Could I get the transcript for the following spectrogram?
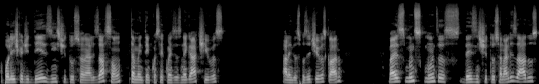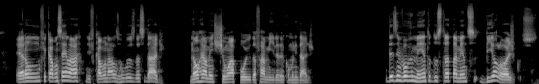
A política de desinstitucionalização também tem consequências negativas, além das positivas, claro, mas muitos, muitos desinstitucionalizados eram ficavam sem lá e ficavam nas ruas da cidade. Não realmente tinham apoio da família, da comunidade. O desenvolvimento dos tratamentos biológicos.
